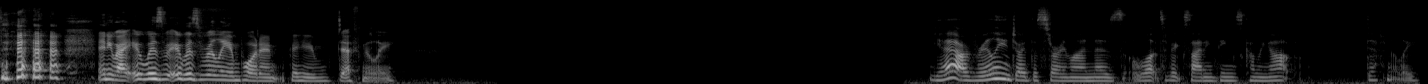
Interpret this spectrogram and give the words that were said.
anyway, it was it was really important for him, definitely. Yeah, I've really enjoyed the storyline. There's lots of exciting things coming up. Definitely.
